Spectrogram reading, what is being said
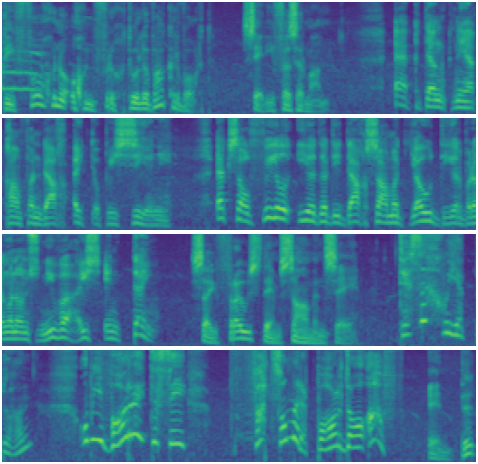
Die volgende oggend vroeg toe hulle wakker word, sê die visserman: Ek dink nie ek gaan vandag uit op die see nie. Ek sal veel eerder die dag saam met jou deurbring in ons nuwe huis en tuin. Sy vrou stem saam en sê: Dis 'n goeie plan. Om die waarheid te sê, vat sommer 'n paar dae af. En dit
